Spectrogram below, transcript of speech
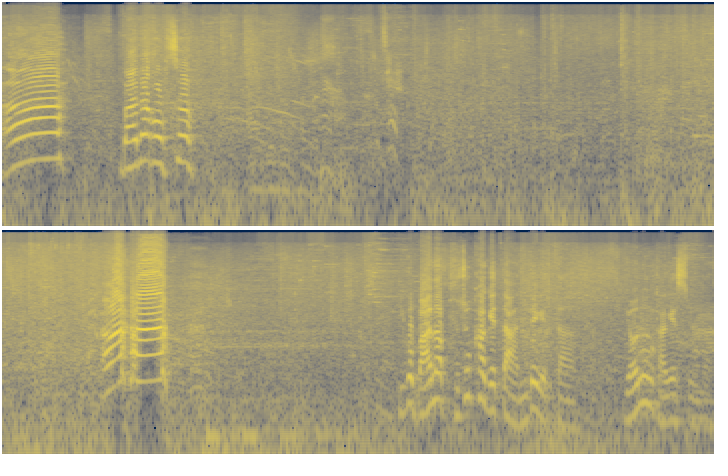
아 만화가 없어 아하 이거 만화 부족하겠다 안되겠다 연운 가겠습니다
